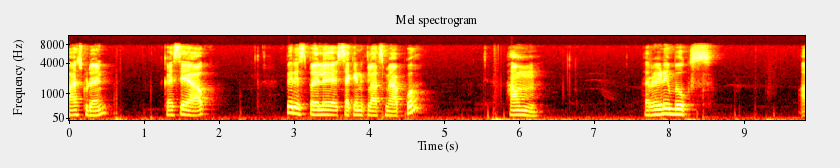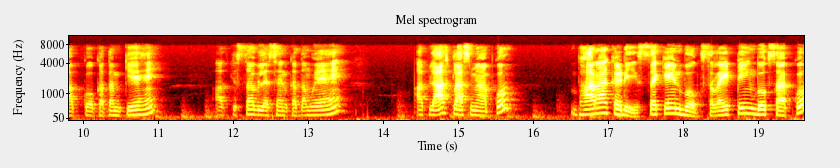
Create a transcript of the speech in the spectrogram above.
हाय स्टूडेंट, कैसे हैं आप? फिर इस पहले सेकंड क्लास में आपको हम रीडिंग बुक्स आपको ख़त्म किए हैं। आपके सब लेसन ख़त्म हुए हैं। अब लास्ट क्लास में आपको भारा कड़ी सेकेंड बुक्स राइटिंग बुक्स आपको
